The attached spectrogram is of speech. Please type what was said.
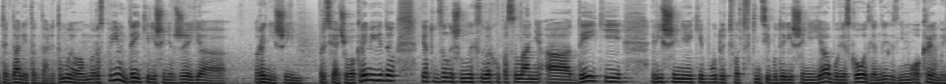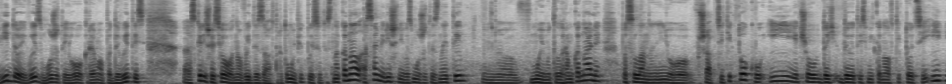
і так далі. і так далі. Тому я вам розповім, деякі рішення вже я раніше їм присвячував окремі відео. Я тут залишу на них зверху посилання, а деякі рішення, які будуть, от в кінці буде рішення, я обов'язково для них зніму окреме відео, і ви зможете його окремо подивитись. Е, Скоріше всього, воно вийде завтра. Тому підписуйтесь на канал, а самі рішення ви зможете знайти в моєму телеграм-каналі, посилання на нього в шапці Тіктоку. І якщо ви дивитесь мій канал в Тіктоці, і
